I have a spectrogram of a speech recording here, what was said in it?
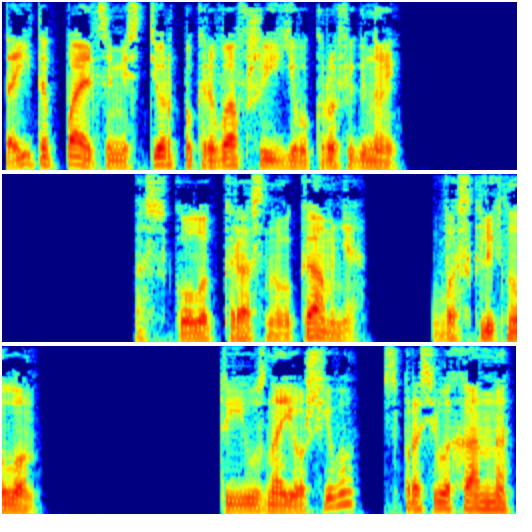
Таита пальцами стер покрывавшие его кровь и гной. «Осколок красного камня!» — воскликнул он. «Ты узнаешь его?» — спросила Ханна.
